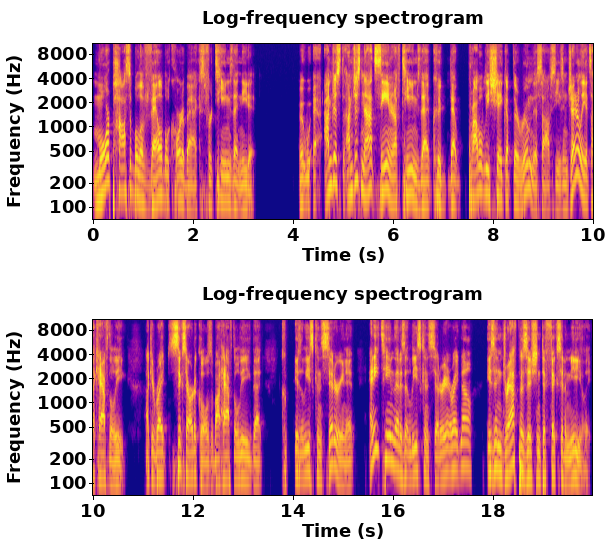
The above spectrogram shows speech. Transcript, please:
more possible available quarterbacks for teams that need it. Uh, uh, I'm just I'm just not seeing enough teams that could that probably shake up their room this offseason. Generally, it's like half the league. I could write six articles about half the league that is at least considering it. Any team that is at least considering it right now is in draft position to fix it immediately.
